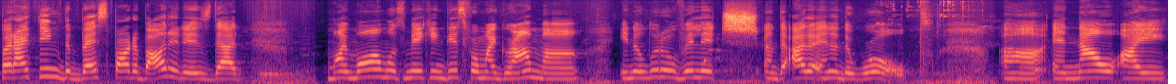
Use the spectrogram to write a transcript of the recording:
but I think the best part about it is that my mom was making this for my grandma in a little village on the other end of the world. Uh, and now I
